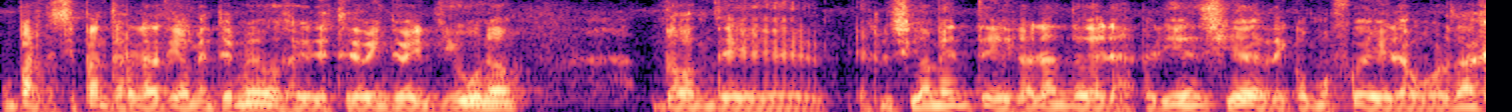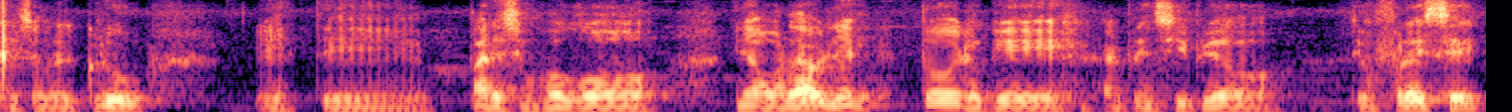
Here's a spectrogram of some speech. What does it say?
un participante relativamente nuevo, soy de este 2021, donde exclusivamente hablando de la experiencia, de cómo fue el abordaje sobre el club, este, parece un poco inabordable todo lo que al principio te ofrece,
